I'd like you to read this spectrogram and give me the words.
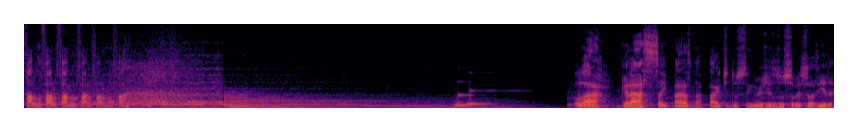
Falo, não falo, falo, não falo, falo, não falo. Olá, graça e paz da parte do Senhor Jesus sobre a sua vida.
